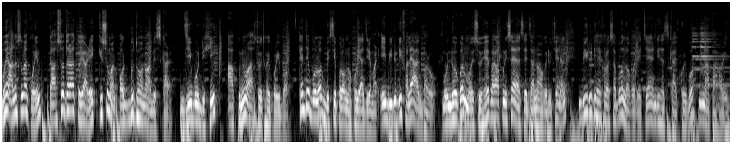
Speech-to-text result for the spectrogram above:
মই আলোচনা কৰিম কাছৰ দ্বাৰা তৈয়াৰী কিছুমান অদ্ভুত ধৰণৰ আৱিষ্কাৰ যিবোৰ দেখি আপুনিও আচৰিত হৈ পৰিব। তেন্তে বলক বেছি পলম নকৰি আজি আমাৰ এই ভিডিঅ'টিৰ ফালে আগবাঢ়ো। বন্ধুসকল মই চুহে বাৰু আপুনি চাই আছে জানো চেনেল ভিডিঅ'টি শেষলৈ চাব লগতে চেনেলটি ছাবস্ক্ৰাইব কৰিব নাপাহৰিব।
